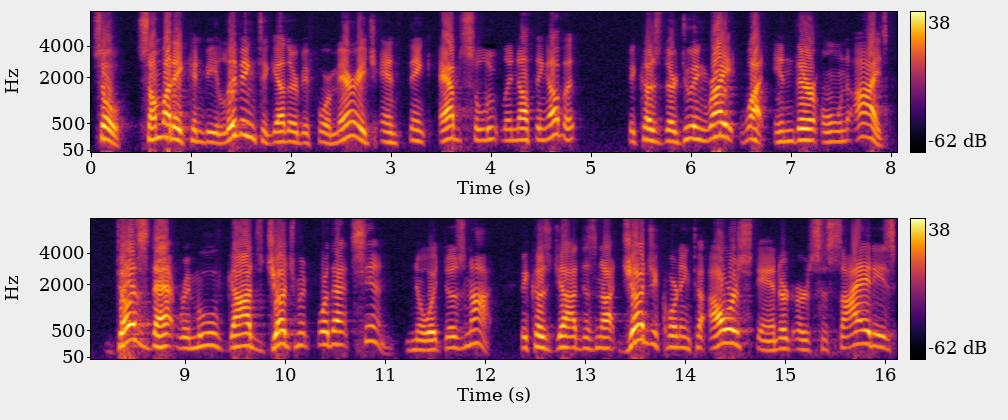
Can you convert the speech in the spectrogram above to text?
So somebody can be living together before marriage and think absolutely nothing of it because they're doing right, what? In their own eyes. Does that remove God's judgment for that sin? No, it does not. Because God does not judge according to our standard or society's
